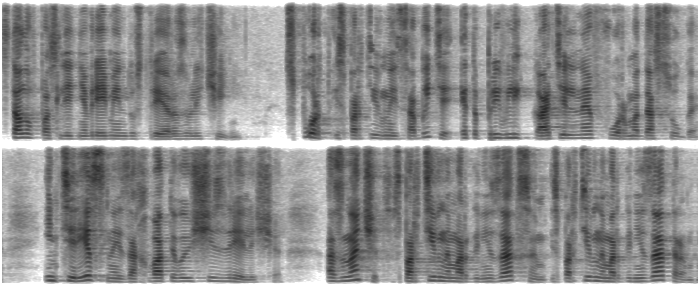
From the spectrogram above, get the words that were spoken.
стала в последнее время индустрия развлечений. Спорт и спортивные события – это привлекательная форма досуга – интересные и захватывающие зрелища. А значит, спортивным организациям и спортивным организаторам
